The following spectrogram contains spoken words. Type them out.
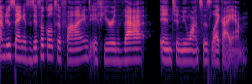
I'm just saying it's difficult to find if you're that into nuances like I am.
